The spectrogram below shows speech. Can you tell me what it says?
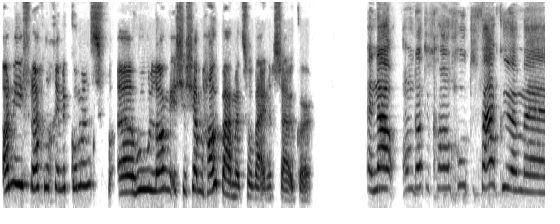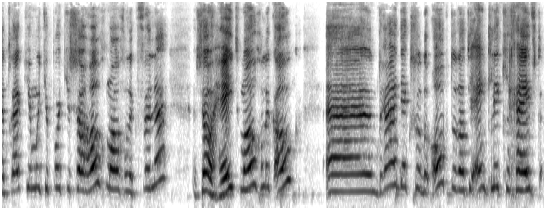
Annie vraagt nog in de comments: hoe lang is je jam houdbaar met zo weinig suiker? En nou, omdat het gewoon goed vacuüm trekt. Je moet je potje zo hoog mogelijk vullen. Zo heet mogelijk ook. Uh, draaideksel erop, doordat hij één klikje geeft.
